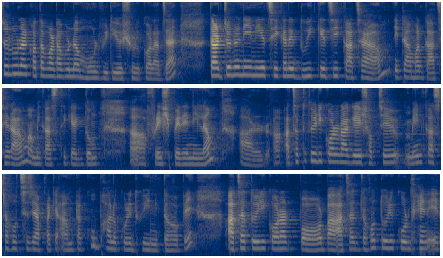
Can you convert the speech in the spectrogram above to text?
চলুন আর কথা বাড়াবো না, মূল ভিডিও শুরু করা যাক। তার জন্য নিয়ে নিয়েছি এখানে দুই কেজি কাঁচা আম। এটা আমার গাছের আম। আমি গাছ থেকে একদম ফ্রেশ পেরে নিলাম। আর আচারটা তৈরি করার আগে সবচেয়ে মেন কাজটা হচ্ছে যে আপনাকে আমটা খুব ভালো করে ধুয়ে নিতে হবে। আচার তৈরি করার পর বা আচার যখন তৈরি করবেন, এর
